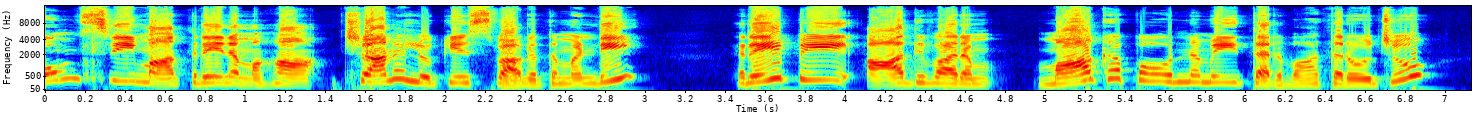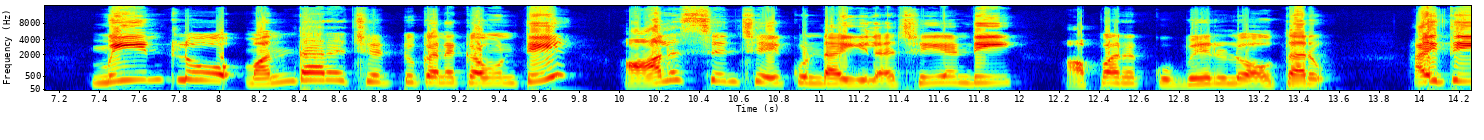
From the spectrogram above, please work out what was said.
ఓం శ్రీ మాత్రే నమ. ఛానల్లోకి స్వాగతం అండి రేపే ఆదివారం మాఘ పౌర్ణమి తర్వాత రోజు మీ ఇంట్లో మందార చెట్టు కనుక ఉంటే ఆలస్యం చేయకుండా ఇలా చేయండి. అపర కుబేరులు అవుతారు. అయితే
